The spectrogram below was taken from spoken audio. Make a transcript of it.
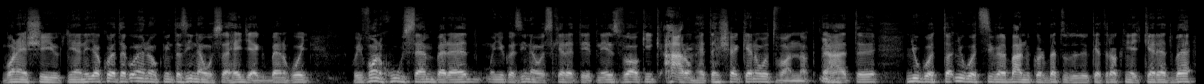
van esélyük nyerni, gyakorlatilag olyanok, mint az Ineos a hegyekben, hogy hogy van 20 embered, mondjuk az Ineos keretét nézve, akik három heteseken ott vannak. Tehát nyugodt, nyugodt szívvel bármikor be tudod őket rakni egy keretbe,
